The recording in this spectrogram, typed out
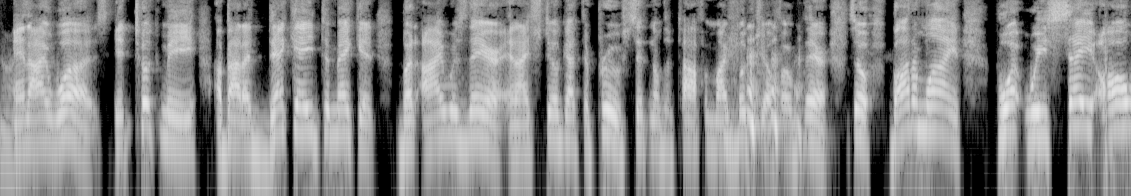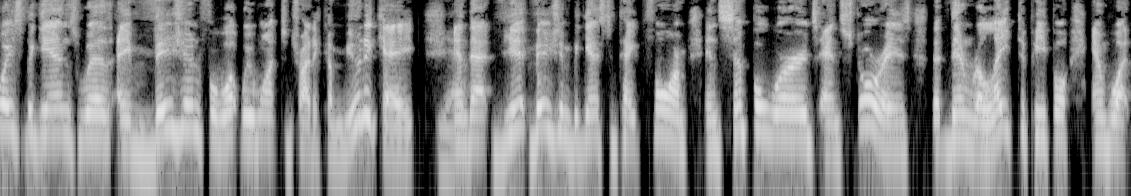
Nice. And I was. It took me about a decade to make it, but I was there and I still got the proof sitting on the top of my bookshelf over there. So, bottom line, what we say always begins with a vision for what we want to try to communicate. Yeah. And that vision begins to take form in simple words and stories that then relate to people and what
